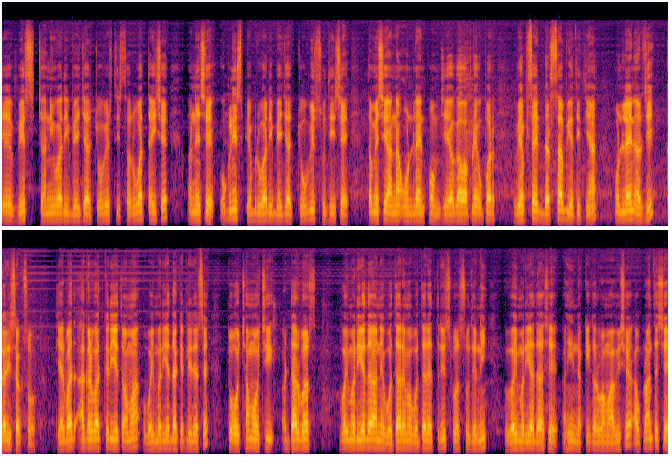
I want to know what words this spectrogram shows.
તે વીસ જાન્યુઆરી બે હજાર ચોવીસથી શરૂઆત થઈ છે અને છે ઓગણીસ ફેબ્રુઆરી બે હજાર ચોવીસ સુધી છે. તમે છે આના ઓનલાઈન ફોર્મ જે અગાઉ આપણે ઉપર વેબસાઇટ દર્શાવી હતી ત્યાં ઓનલાઈન અરજી કરી શકશો. ત્યારબાદ આગળ વાત કરીએ તો આમાં વયમર્યાદા કેટલી રહેશે? તો ઓછામાં ઓછી અઢાર વર્ષ વયમર્યાદા અને વધારેમાં વધારે ત્રીસ વર્ષ સુધીની વયમર્યાદા છે, અહીં નક્કી કરવામાં આવી છે. આ ઉપરાંત છે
